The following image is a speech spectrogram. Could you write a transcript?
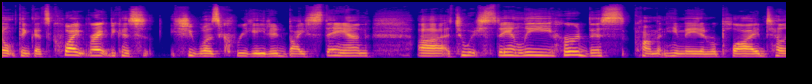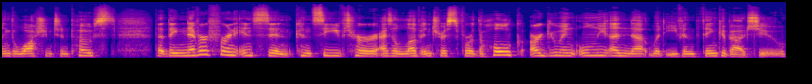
don't think that's quite right because she was created by Stan. Uh, to which Stan Lee heard this comment he made and replied, telling the Washington Post that they never for an instant conceived her as a love interest for the Hulk, arguing only a nut would even think about you.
